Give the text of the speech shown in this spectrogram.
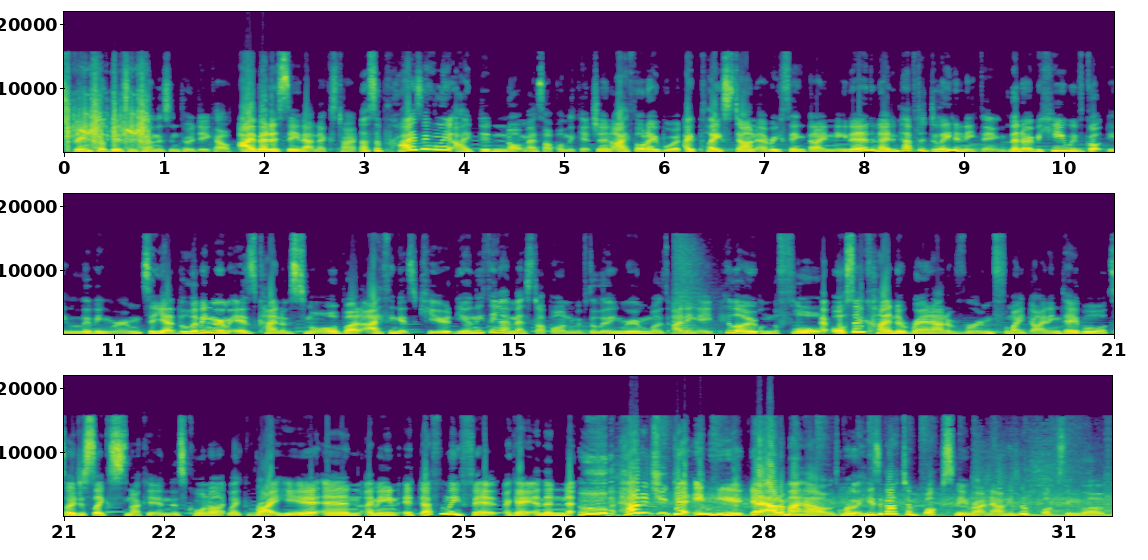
Screenshot this and turn this into a decal. I better see that next time. Now, surprisingly, I did not mess up on the kitchen. I thought I would. I placed down everything that I needed and I didn't have to delete anything. Then over here, we've got the living room. So yeah, the living room is kind of small, but I think it's cute. The only thing I messed up on with the living room was adding a pillow on the floor. I also kind of ran out of room for my dining table. So I just like snuck it in this corner, like right here. And I mean, it definitely fit. Okay, and then how did you get in here? Get out of my house. Oh my god, he's about to box me right now. He's got boxing gloves.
